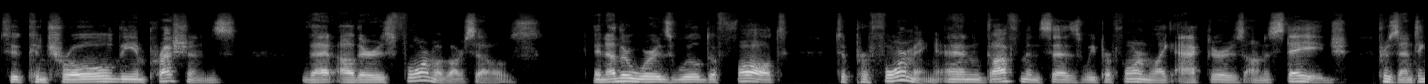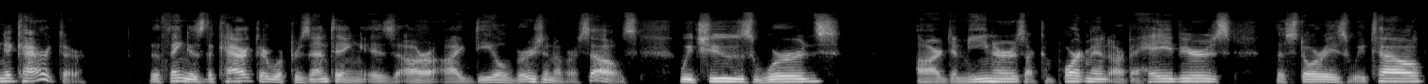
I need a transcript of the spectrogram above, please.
to control the impressions that others form of ourselves. In other words, we'll default to performing. And Goffman says we perform like actors on a stage, presenting a character the thing is the character we're presenting is our ideal version of ourselves we choose words our demeanors our comportment our behaviors the stories we tell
